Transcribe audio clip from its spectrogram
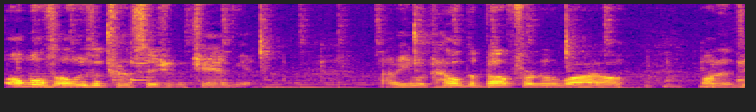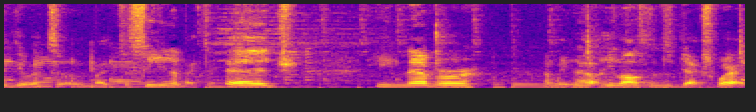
almost always a transition champion. I mean, he the belt for a little while, wanted to give it to back to Cena, back to Edge he never, I mean, hell, he lost to Jack Swagger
